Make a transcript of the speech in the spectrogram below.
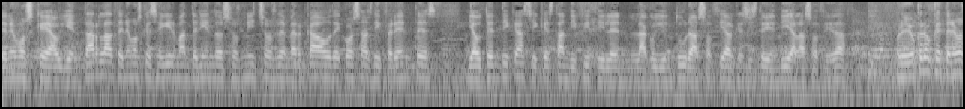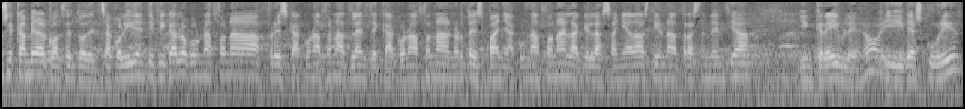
tenemos que ahuyentarla, tenemos que seguir manteniendo esos nichos de mercado de cosas diferentes y auténticas y que es tan difícil en la coyuntura social que existe hoy en día la sociedad. Bueno, yo creo que tenemos que cambiar el concepto del Chacolí, identificarlo con una zona fresca, con una zona atlántica, con una zona norte de España, con una zona en la que las añadas tienen una trascendencia increíble ¿no? y descubrir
